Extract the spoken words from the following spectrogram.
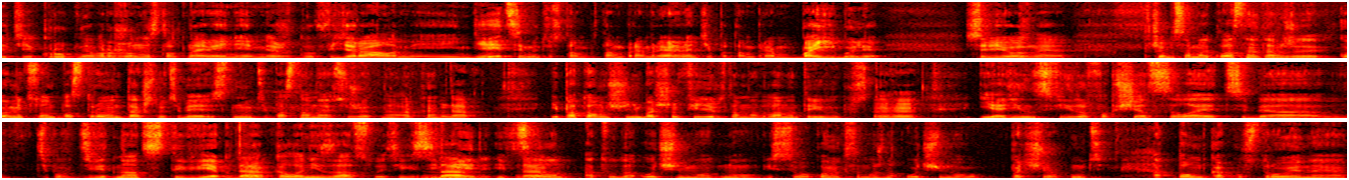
эти крупные вооруженные столкновения между федералами и индейцами, то есть там, там прям реально, типа, там прям бои были серьезные. Причем самое классное, там же комикс, он построен так, что у тебя есть, ну, типа, основная сюжетная арка. Да. И потом еще небольшой филлер, там, на 2 на 3 выпуска. Угу. И один из фильмов вообще отсылает тебя типа в 19 век, да, да колонизацию этих земель. Да, и в да. целом оттуда очень ну, из всего комикса можно очень много подчеркнуть о том, как устроены.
